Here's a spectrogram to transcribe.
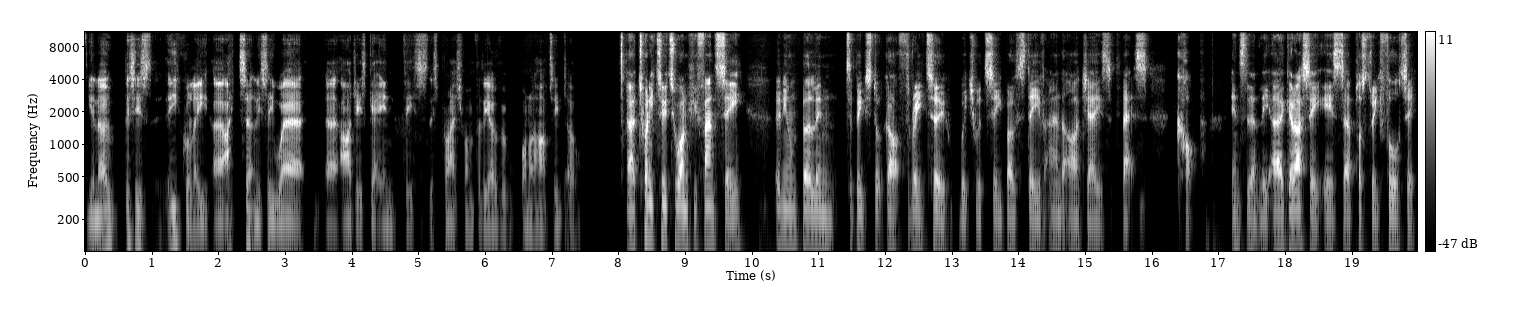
you know, this is equally. Uh, I certainly see where uh, RJ is getting this this price from for the over one and a half team total. Uh, Twenty-two to one if you fancy Union Berlin to beat Stuttgart 3 2, which would see both Steve and RJ's bets cop. Incidentally, uh, Guirassy is uh, plus 340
